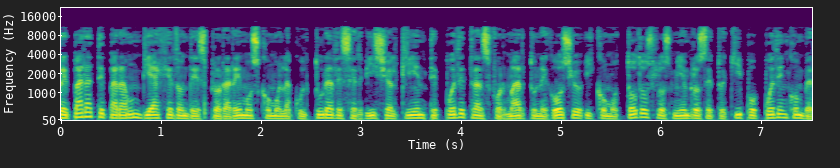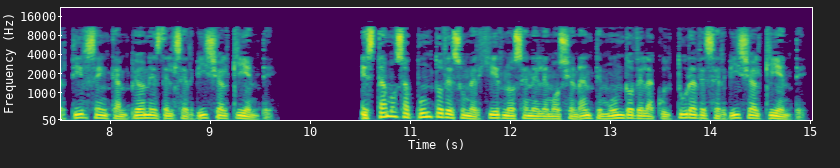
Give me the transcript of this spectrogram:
Prepárate para un viaje donde exploraremos cómo la cultura de servicio al cliente puede transformar tu negocio y cómo todos los miembros de tu equipo pueden convertirse en campeones del servicio al cliente. Estamos a punto de sumergirnos en el emocionante mundo de la cultura de servicio al cliente.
